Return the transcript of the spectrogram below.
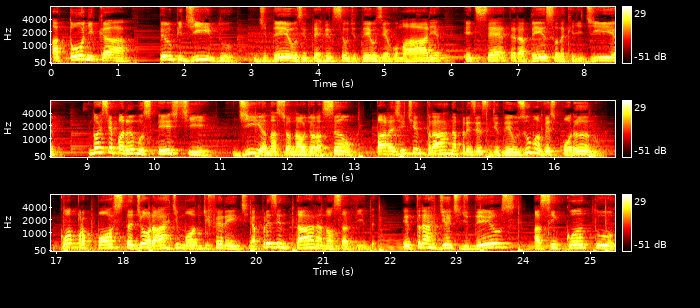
a tônica pelo pedido de Deus, intervenção de Deus em alguma área, etc., a bênção naquele dia. Nós separamos este Dia Nacional de Oração para a gente entrar na presença de Deus uma vez por ano com a proposta de orar de modo diferente, apresentar a nossa vida, entrar diante de Deus, assim quanto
